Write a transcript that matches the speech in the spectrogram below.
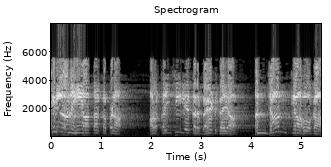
سلنا نہیں آتا کپڑا اور قینچی لے کر بیٹھ گیا، انجام کیا ہوگا؟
